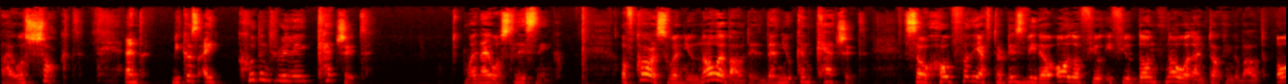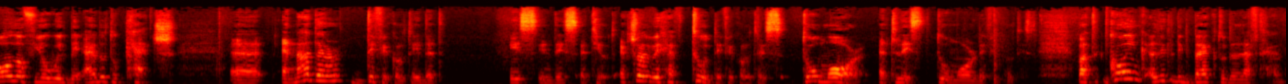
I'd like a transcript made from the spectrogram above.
I was shocked. And because I couldn't really catch it when I was listening. Of course, when you know about it, then you can catch it. So hopefully after this video, all of you, if you don't know what I'm talking about, all of you will be able to catch uh, another difficulty that is in this etude. Actually, we have two difficulties, two more, at least two more difficulties. But going a little bit back to the left hand,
